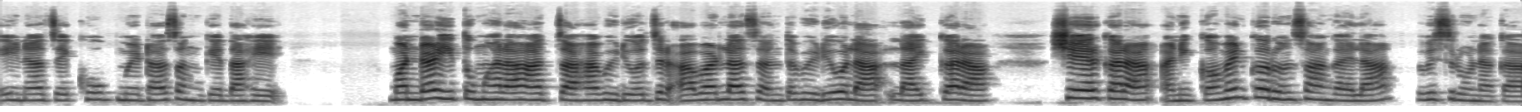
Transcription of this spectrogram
येण्याचे खूप मोठा संकेत आहे. मंडळी तुम्हाला आजचा हा व्हिडिओ जर आवडला असेल तर व्हिडिओला लाईक करा शेअर करा आणि कमेंट करून सांगायला विसरू नका.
